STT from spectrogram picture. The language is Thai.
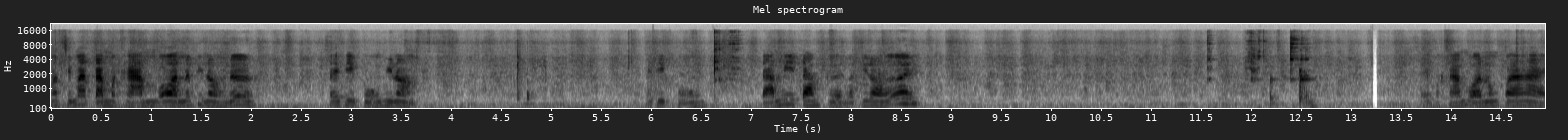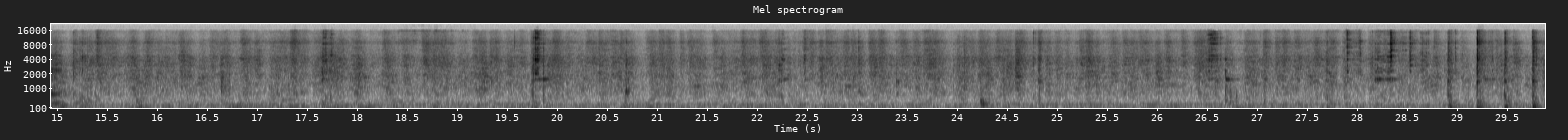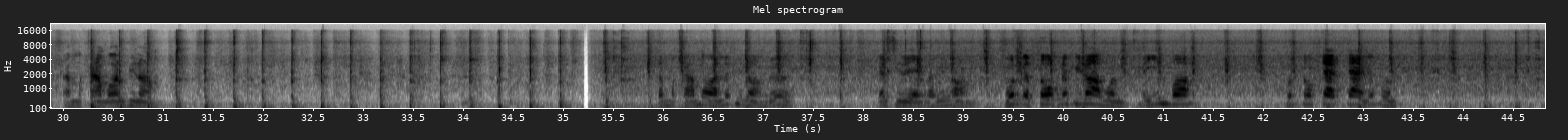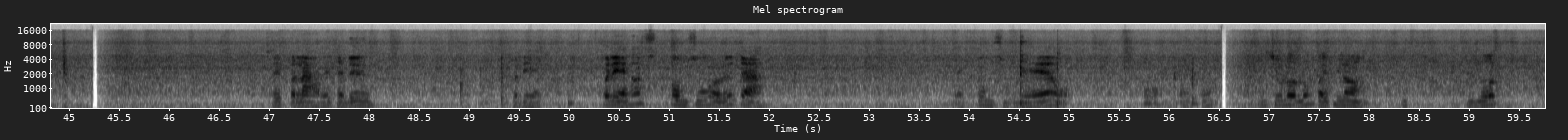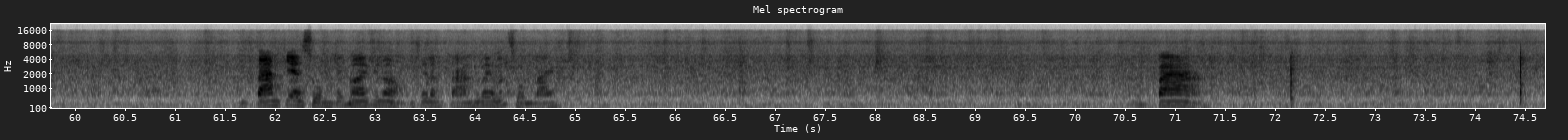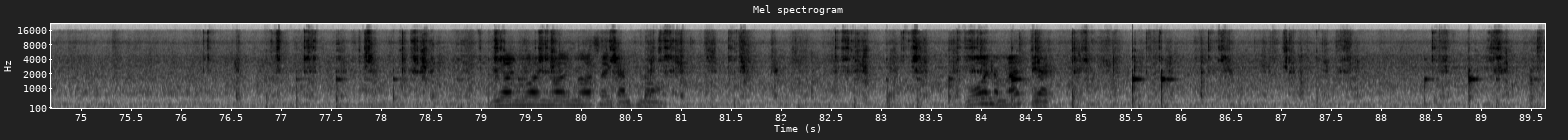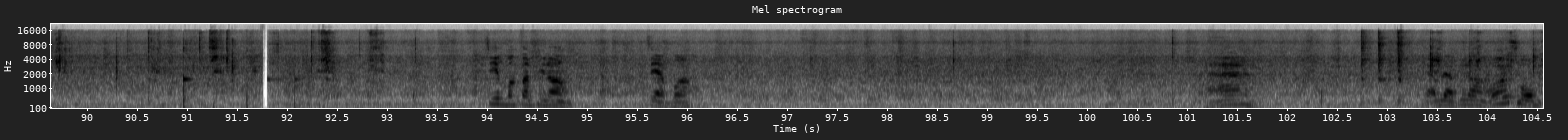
เขาสิมาตำมะขามอ่อนนะพี่น้องเด้อใส่พริกผงพี่น้องใส่พริกผงตามมีตามเกิดละพี่น้องเอ้ยใส่มะขามอ่อนลงไป ตำมะขามอ่อนพี่น้องตำมะขามอ่อนนะพี่น้องเด้อกันสีแดงแล้วพี่น้องฝนกระตกนะพี่น้องฝนได้ยินบ่ฝนตกจัดจ้าครับฝนใส่ปลาเลยจ้ะเด้อปลาแดกปลาแดกเขาต้มสุกแล้วเด้อจ้ะแดกต้มสุกแล้วโอ้โอ้โอ้ชูรสลงไปพี่น้องชูรส น้ำตาลแจ่สมจักหน่อยพี่น้องใส่น้ำตาลไว้มันสมหลายน้ำปลาเงยัวยัวยัวยัวใส่กันพี่น้องโอ้ยน้ำลายแตก จิ้มบางก่อนพี่น้องแซ่บบ่อ่าแซ่บแล้วพี่น้อง โอ้ยชม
